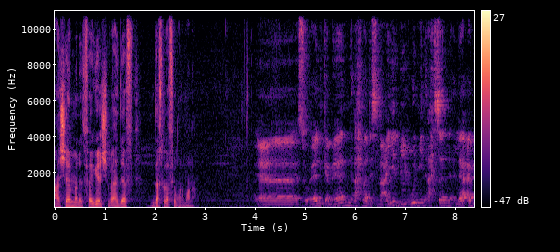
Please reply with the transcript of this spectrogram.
عشان ما نتفاجئش بأهداف داخلة في مرمانا. آه، سؤال كمان. أحمد إسماعيل بيقول مين أحسن لاعب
